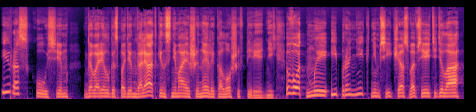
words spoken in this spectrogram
и раскусим», — говорил господин Галяткин, снимая шинели калоши в передней. «Вот мы и проникнем сейчас во все эти дела».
